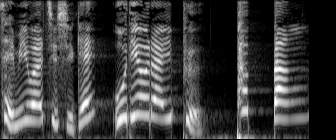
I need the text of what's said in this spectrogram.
재미와 지식의 오디오 라이프 팝빵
